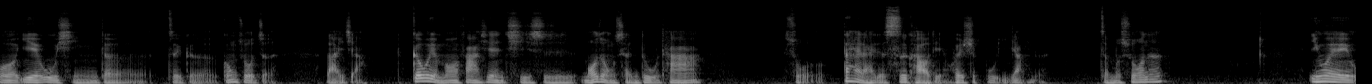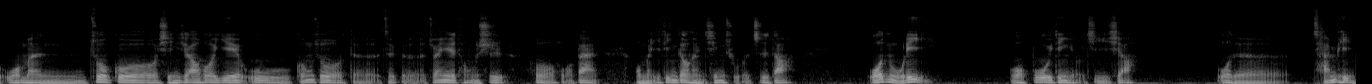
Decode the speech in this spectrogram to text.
或业务型的这个工作者来讲，各位有没有发现，其实某种程度它所带来的思考点会是不一样的？怎么说呢？因为我们做过行销或业务工作的这个专业同事或伙伴，我们一定都很清楚的知道，我努力，我不一定有绩效，我的产品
